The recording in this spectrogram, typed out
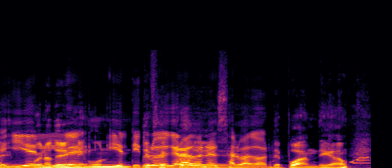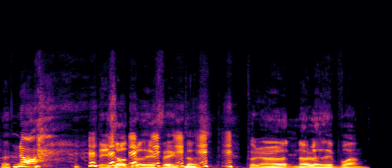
Sí, y, el, no tenés eh, ningún y el título de grado en El Salvador. De Puan, digamos. No, Tenés otros defectos, pero no, no los de Puan.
